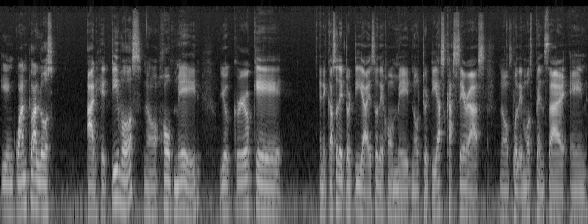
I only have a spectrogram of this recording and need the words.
Y en cuanto a los adjetivos, no homemade, yo creo que en el caso de tortilla, eso de homemade, no tortillas caseras, no podemos pensar en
